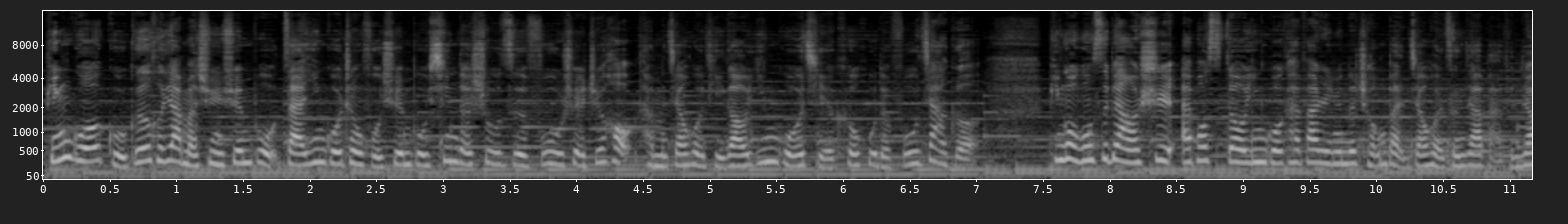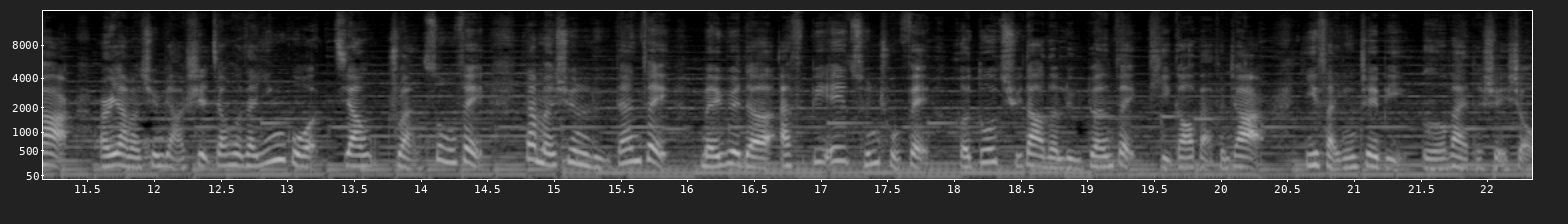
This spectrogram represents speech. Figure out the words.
苹果、谷歌和亚马逊宣布，在英国政府宣布新的数字服务税之后，他们将会提高英国企业客户的服务价格。苹果公司表示，Apple Store 英国开发人员的成本将会增加百分之二，而亚马逊表示将会在英国将转送费、亚马逊履单费、每月的 FBA 存储费和多渠道的履单费提高百分之二，以反映这笔额外的税收。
